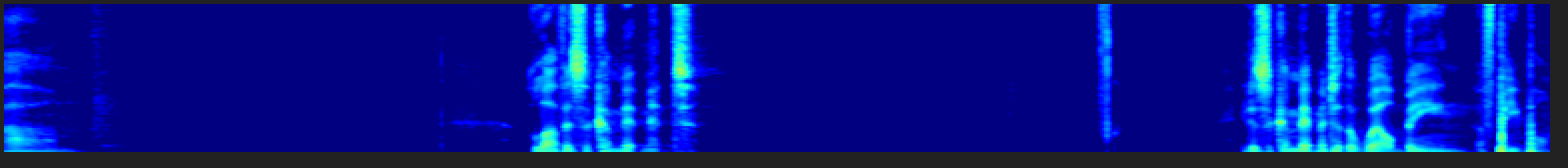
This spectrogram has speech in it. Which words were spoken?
Um, love is a commitment. It is a commitment to the well being of people.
